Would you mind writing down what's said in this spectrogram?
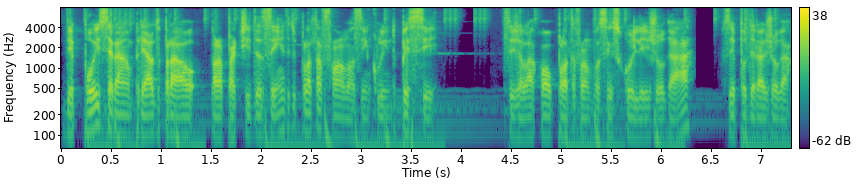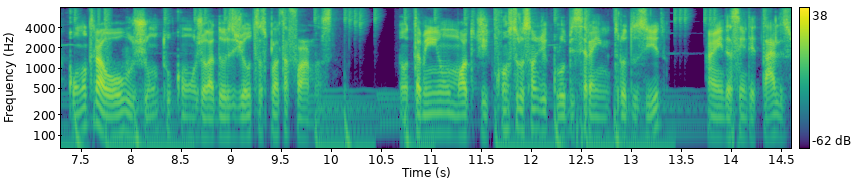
Depois será ampliado para partidas entre plataformas, incluindo PC. Seja lá qual plataforma você escolher jogar, você poderá jogar contra ou junto com jogadores de outras plataformas. Então, também um modo de construção de clube será introduzido, ainda sem detalhes,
